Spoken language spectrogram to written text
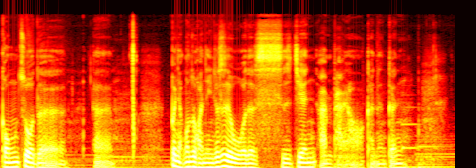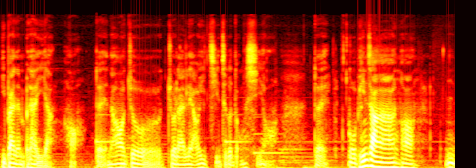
工作的呃，不讲工作环境，就是我的时间安排哈，可能跟一般人不太一样哈。对，然后就就来聊一集这个东西哦。对，我平常啊哈，嗯，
